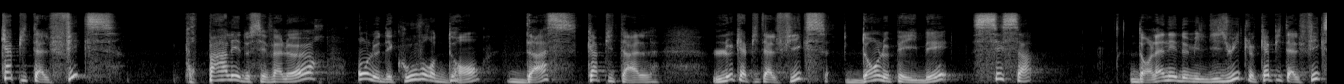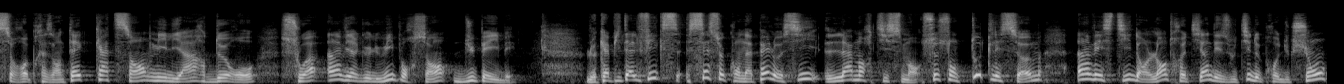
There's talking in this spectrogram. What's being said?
capital fixe, pour parler de ces valeurs, on le découvre dans Das Kapital. Le capital fixe, dans le PIB, c'est ça dans l'année 2018, le capital fixe représentait 400 milliards d'euros, soit 1,8% du PIB. Le capital fixe, c'est ce qu'on appelle aussi l'amortissement. Ce sont toutes les sommes investies dans l'entretien des outils de production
